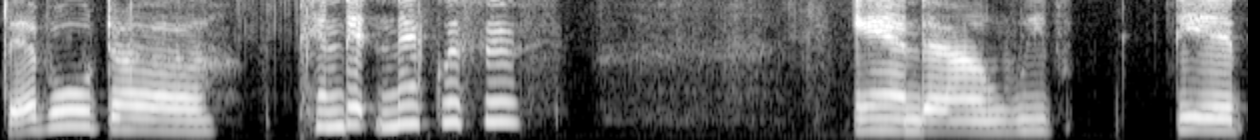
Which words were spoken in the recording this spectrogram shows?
beveled uh, pendant necklaces. And uh, we've did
